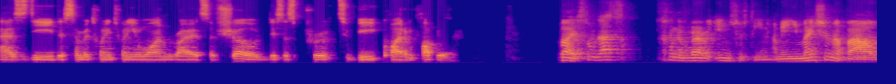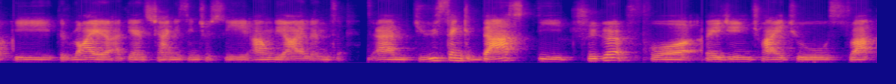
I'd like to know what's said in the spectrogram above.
as the December 2021 riots have showed, this has proved to be quite unpopular. Right. So that's kind of very interesting. I mean, you mentioned about the, the riot against Chinese interests on the island. And do you think that's the trigger for Beijing trying to strike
